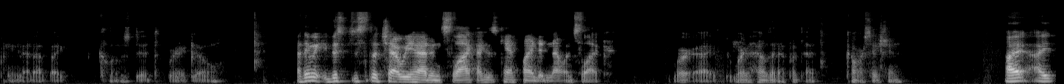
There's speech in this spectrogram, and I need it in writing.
Putting that up, I closed it. Where'd it go? I think we, this, this is the chat we had in Slack. I just can't find it now in Slack. Where uh, where the hell did I put that conversation? I I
